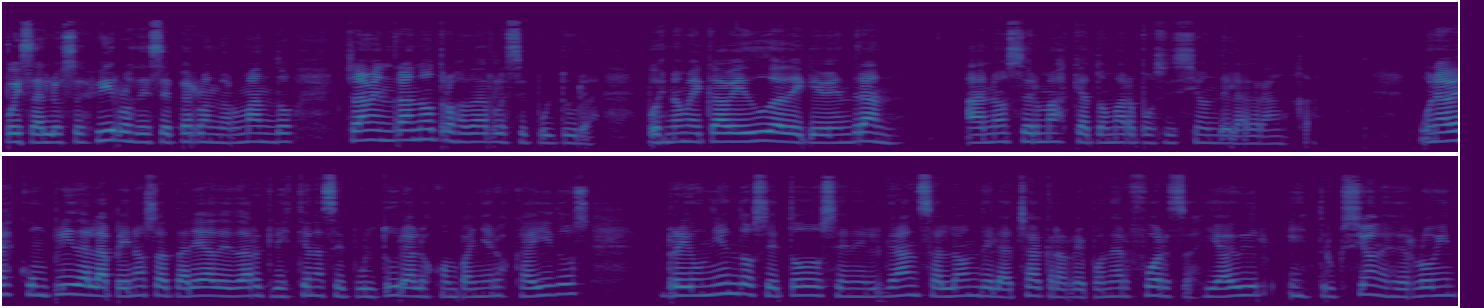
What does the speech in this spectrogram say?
pues a los esbirros de ese perro normando ya vendrán otros a darle sepultura, pues no me cabe duda de que vendrán, a no ser más que a tomar posesión de la granja. Una vez cumplida la penosa tarea de dar cristiana sepultura a los compañeros caídos, reuniéndose todos en el gran salón de la chacra a reponer fuerzas y a oír instrucciones de Robin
